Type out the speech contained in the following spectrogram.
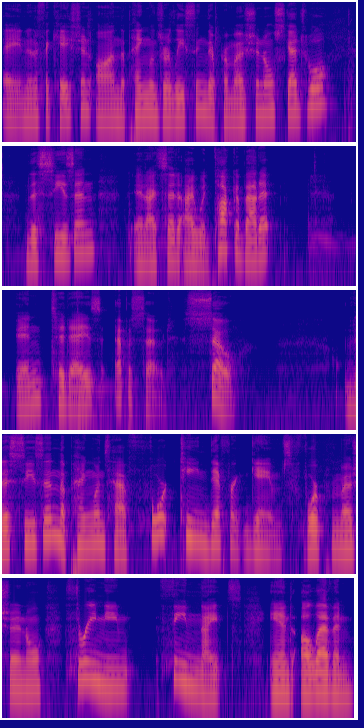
a notification on the Penguins releasing their promotional schedule this season, and I said I would talk about it in today's episode. So, this season, the Penguins have 14 different games for promotional, 3 named theme nights, and 11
